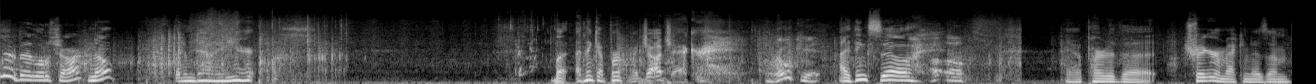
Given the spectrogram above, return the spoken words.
Not a bad little char. Nope. Put him down in here. But I think I broke my jaw jacker. Broke it. I think so. Uh-oh. Yeah, part of the trigger mechanism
